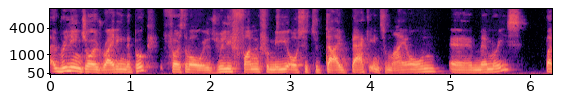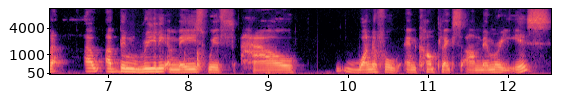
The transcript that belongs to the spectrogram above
I really enjoyed writing the book. First of all, it was really fun for me also to dive back into my own uh, memories. But I, I've been really amazed with how wonderful and complex our memory is.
